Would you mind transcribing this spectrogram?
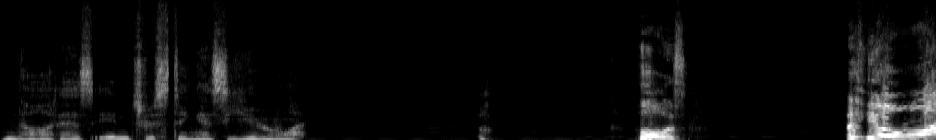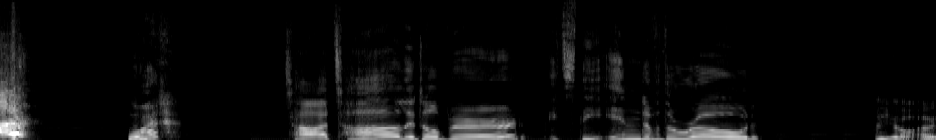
Not as interesting as you. Pause. Yo, what? What? Ta ta, little bird. It's the end of the road. Yo, I...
